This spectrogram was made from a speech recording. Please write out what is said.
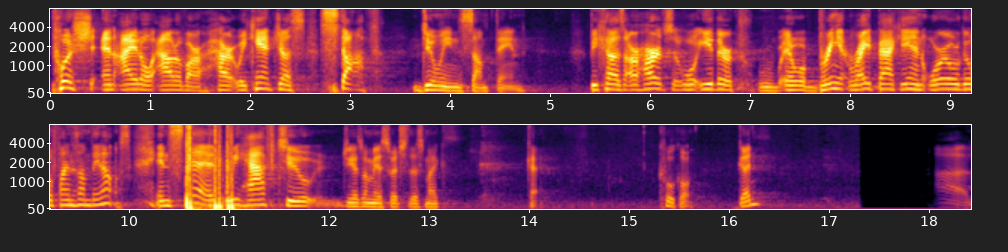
push an idol out of our heart. We can't just stop doing something because our hearts will either it will bring it right back in or it will go find something else. Instead, we have to. Do you guys want me to switch to this mic? Okay. Cool, cool. Good? Um,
